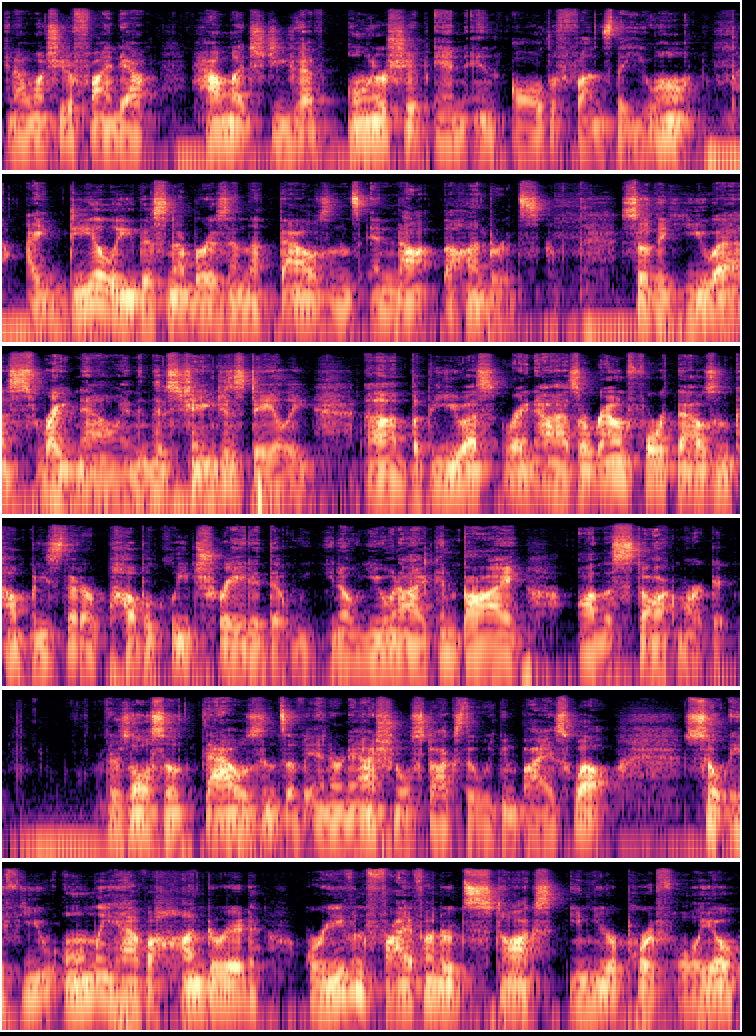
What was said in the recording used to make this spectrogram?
and I want you to find out how much do you have ownership in in all the funds that you own. Ideally, this number is in the thousands and not the hundreds. So the U.S. right now, and this changes daily, uh, but the U.S. right now has around 4,000 companies that are publicly traded that you know you and I can buy on the stock market. There's also thousands of international stocks that we can buy as well. So if you only have 100 or even 500 stocks in your portfolio,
